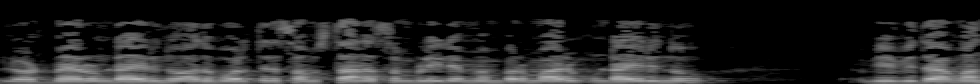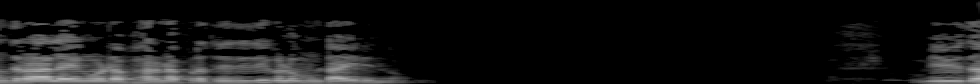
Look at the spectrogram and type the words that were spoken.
ലോർഡ് മേയർ ഉണ്ടായിരുന്നു. അതുപോലെ തന്നെ സംസ്ഥാന അസംബ്ലിയിലെ മെമ്പർമാരും ഉണ്ടായിരുന്നു. വിവിധ മന്ത്രാലയങ്ങളുടെ ഭരണപ്രതിനിധികളും ഉണ്ടായിരുന്നു. വിവിധ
